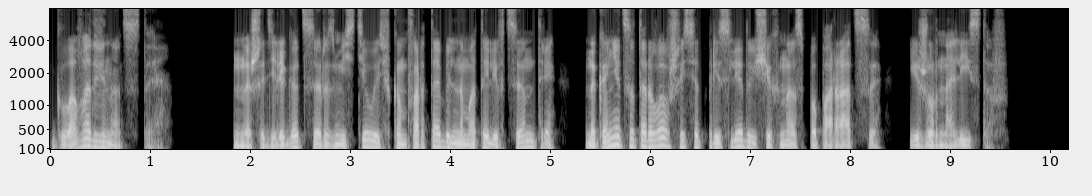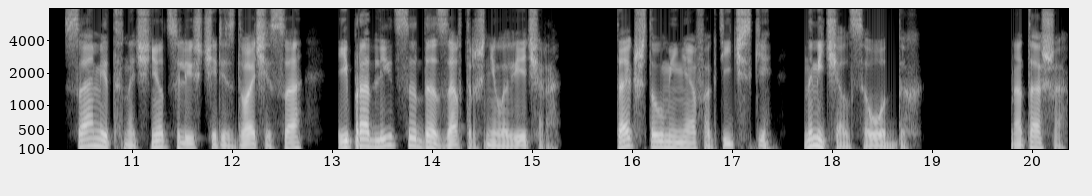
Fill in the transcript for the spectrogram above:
Глава 12. Наша делегация разместилась в комфортабельном отеле в центре, наконец оторвавшись от преследующих нас папарацци и журналистов. Саммит начнется лишь через два часа и продлится до завтрашнего вечера. Так что у меня фактически намечался отдых. «Наташа,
